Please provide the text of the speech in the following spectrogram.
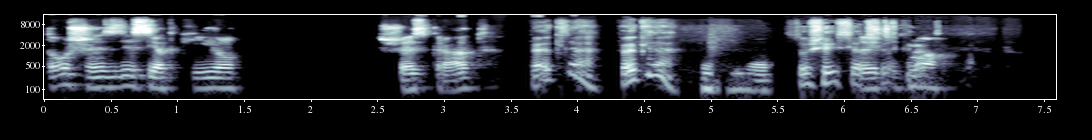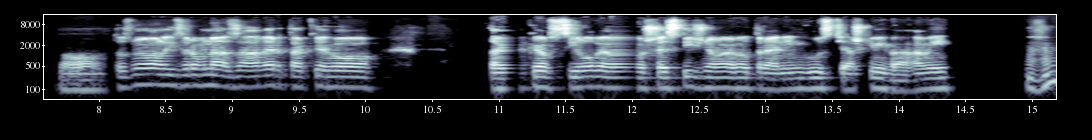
160 kg 6 krát. Pekne, pekne. No, 166 krát. No, to sme mali zrovna záver takého, takého silového 6 tréningu s ťažkými váhami. Uh-huh.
